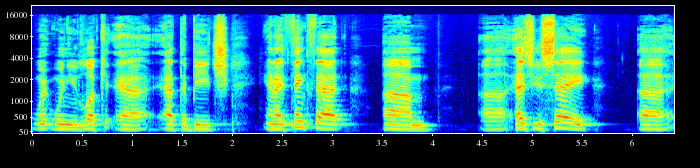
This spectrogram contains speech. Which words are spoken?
when, when you look uh, at the beach, and I think that um, uh, as you say. Uh,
